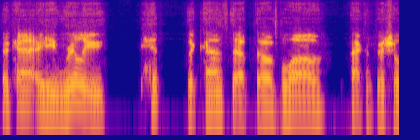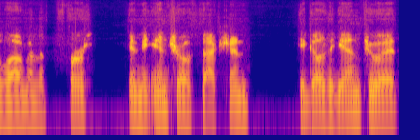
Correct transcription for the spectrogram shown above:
Kind of, he really hits the concept of love, sacrificial love, in the first, in the intro section. He goes again to it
